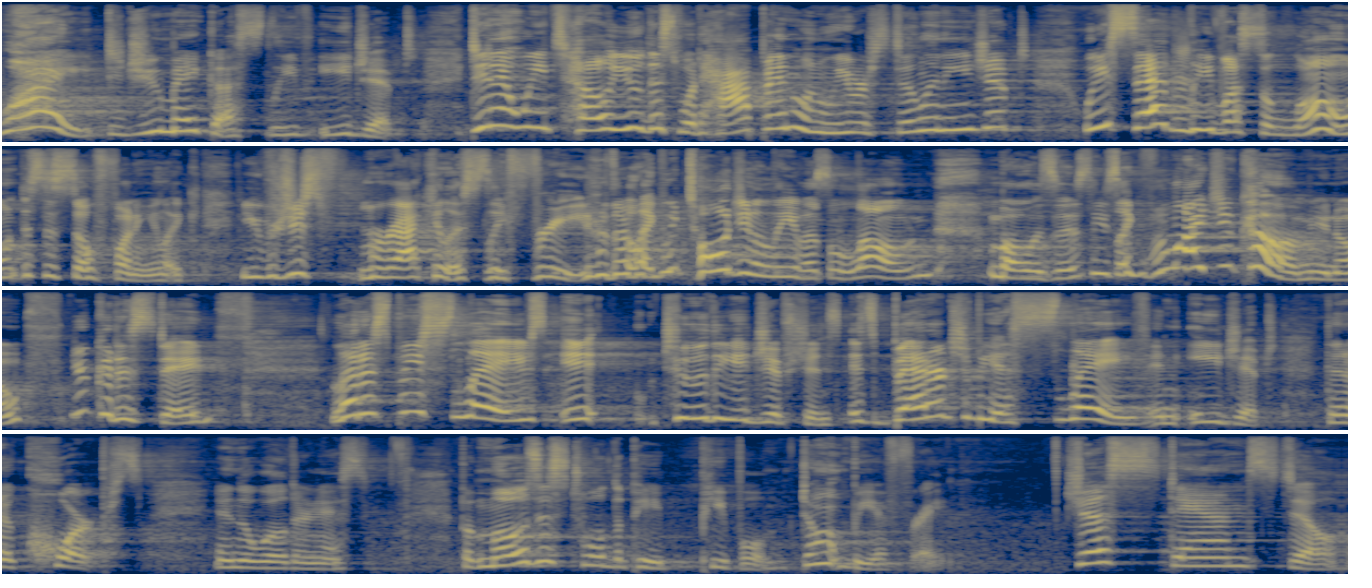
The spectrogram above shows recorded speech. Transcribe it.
Why did you make us leave Egypt? Didn't we tell you this would happen when we were still in Egypt? We said, Leave us alone. This is so funny. Like, you were just miraculously freed. They're like, We told you to leave us alone, Moses. He's like, well, Why'd you come? You know, you could have stayed. Let us be slaves to the Egyptians. It's better to be a slave in Egypt than a corpse in the wilderness. But Moses told the people, Don't be afraid. Just stand still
